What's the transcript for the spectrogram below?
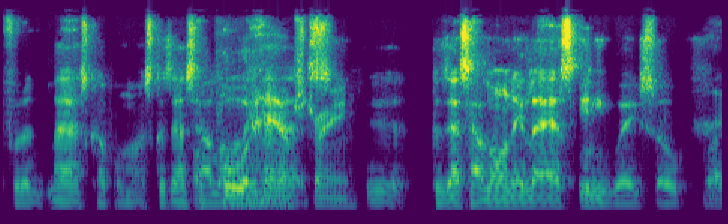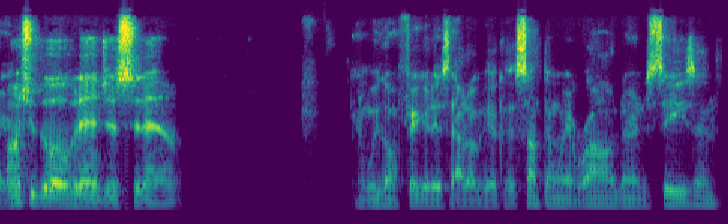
for the last couple months because that's how long they last. hamstring. Yeah, because that's how long they last anyway. So Right. why don't you go over there and just sit down? and we're gonna figure this out over here because something went wrong during the season.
